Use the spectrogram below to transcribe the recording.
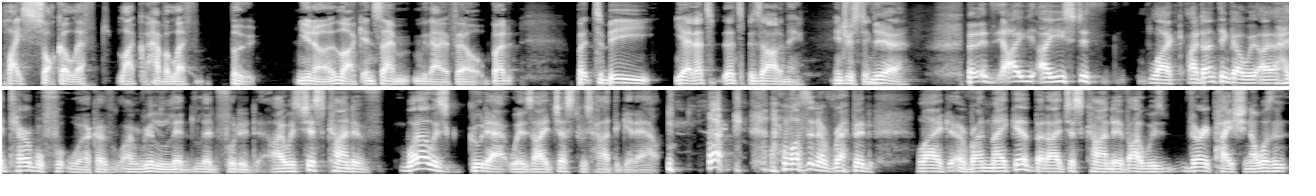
play soccer left, like have a left boot. You know, like and same with AFL. But but to be yeah, that's that's bizarre to me. Interesting. Yeah, but it, I I used to th- like I don't think I I had terrible footwork. I, I'm really lead lead footed. I was just kind of what I was good at was I just was hard to get out. like I wasn't a rapid like a run maker, but I just kind of I was very patient. I wasn't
